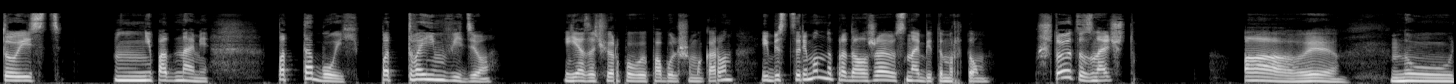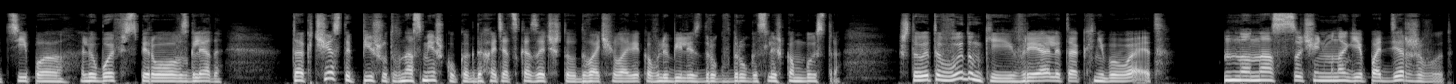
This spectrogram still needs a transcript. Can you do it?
То есть не под нами, под тобой, под твоим видео. Я зачерпываю побольше макарон и бесцеремонно продолжаю с набитым ртом. Что это значит? А, э, ну, типа, любовь с первого взгляда. Так часто пишут в насмешку, когда хотят сказать, что два человека влюбились друг в друга слишком быстро, что это выдумки, и в реале так не бывает. Но нас очень многие поддерживают.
